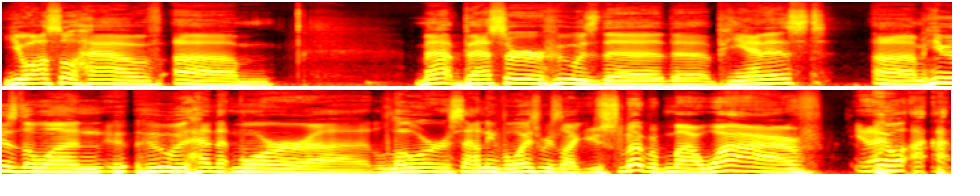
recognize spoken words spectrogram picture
You also have um Matt Besser, who was the the pianist, um, he was the one who had that more uh, lower sounding voice where he's like, "You slept with my wife." You know, I,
